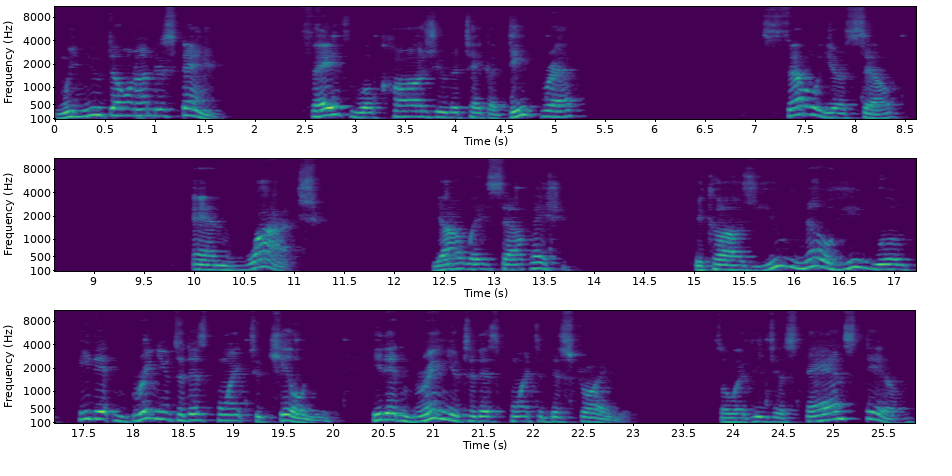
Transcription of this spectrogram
when you don't understand. Faith will cause you to take a deep breath, settle yourself, and watch Yahweh's salvation. Because you know he will he didn't bring you to this point to kill you. He didn't bring you to this point to destroy you. So if you just stand still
